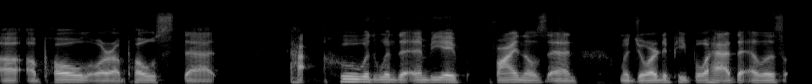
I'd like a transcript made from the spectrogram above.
a, a poll or a post that who would win the NBA finals and majority people had the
